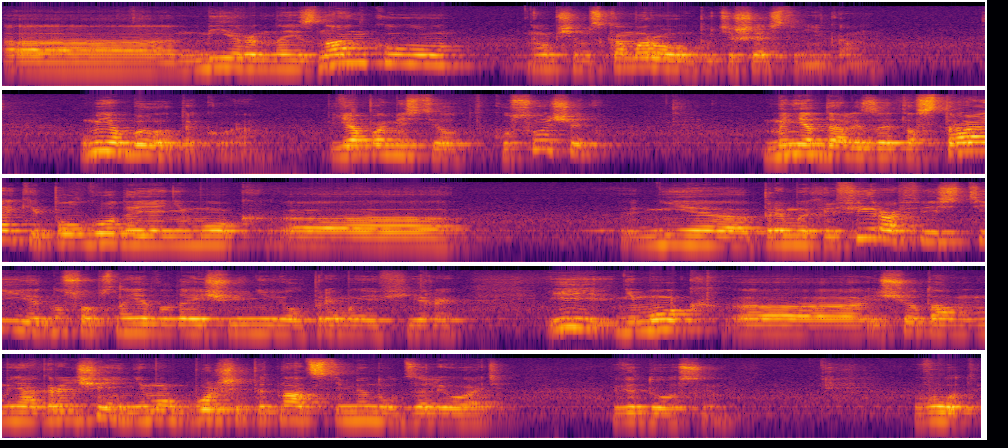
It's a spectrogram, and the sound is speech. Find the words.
э, «Мир наизнанку», в общем, с Комаровым путешественником. У меня было такое. Я поместил кусочек, мне дали за это страйки, полгода я не мог э, ни прямых эфиров вести, ну, собственно, я тогда еще и не вел прямые эфиры, и не мог, э, еще там, у меня ограничение, не мог больше 15 минут заливать видосы. Вот.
